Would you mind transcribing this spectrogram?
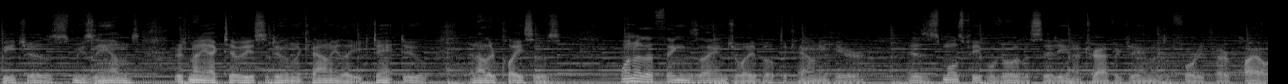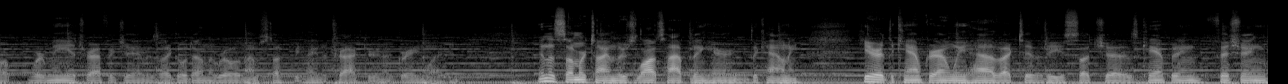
beaches, museums, there's many activities to do in the county that you can't do in other places. One of the things I enjoy about the county here is most people go to the city and a traffic jam is a 40 car pileup, where me, a traffic jam is I go down the road and I'm stuck behind a tractor and a grain wagon. In the summertime, there's lots happening here in the county. Here at the campground, we have activities such as camping, fishing,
